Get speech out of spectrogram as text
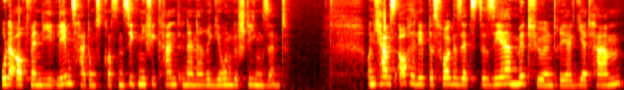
Oder auch wenn die Lebenshaltungskosten signifikant in deiner Region gestiegen sind. Und ich habe es auch erlebt, dass Vorgesetzte sehr mitfühlend reagiert haben,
